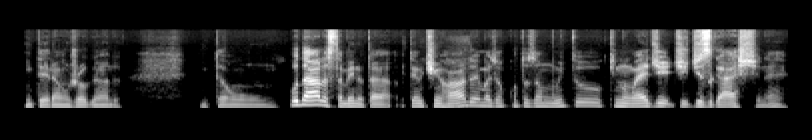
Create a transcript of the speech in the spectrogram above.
inteirão jogando. Então, o Dallas também não tá. Tem o Tim Hardaway, mas é uma contusão muito que não é de, de desgaste, né?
